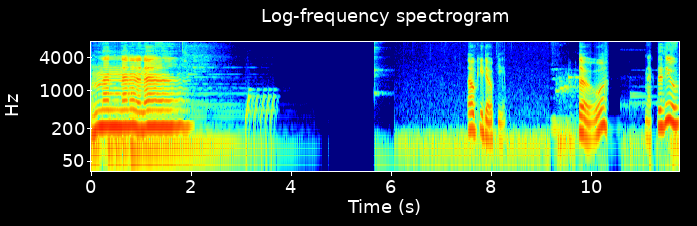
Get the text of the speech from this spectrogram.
Na na na na na. Okie dokie. So, next is you.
